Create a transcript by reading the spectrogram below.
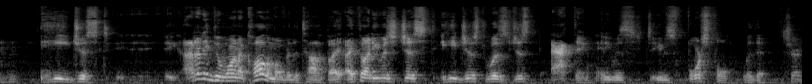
mm-hmm. he just. I don't even want to call him over the top. I, I thought he was just he just was just acting, and he was he was forceful with it, Sure.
